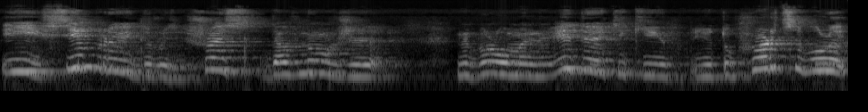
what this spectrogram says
І всім привіт, друзі! Щось давно вже не було в мене відео, тільки YouTube шорти були.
